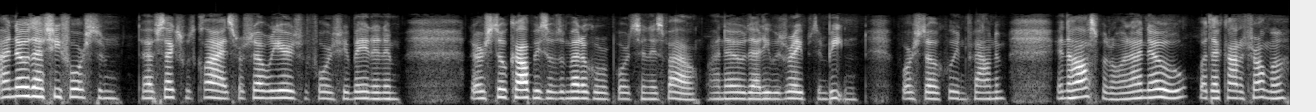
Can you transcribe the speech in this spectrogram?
I know that she forced him to have sex with clients for several years before she abandoned him. There are still copies of the medical reports in his file. I know that he was raped and beaten before Stella Quinn found him in the hospital, and I know what that kind of trauma,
